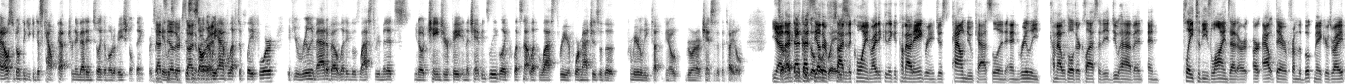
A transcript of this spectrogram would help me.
I also don't think you can discount Pep turning that into like a motivational thing. Where it's That's like, hey, the listen, this is all it, that right? we have left to play for. If you're really mad about letting those last three minutes, you know, change your fate in the Champions League, like let's not let the last three or four matches of the Premier League, t- you know, ruin our chances at the title. Yeah, so that, that that's the other ways. side of the coin, right? It they could come out angry and just pound Newcastle and, and really come out with all their class that they do have and and play to these lines that are are out there from the bookmakers, right?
